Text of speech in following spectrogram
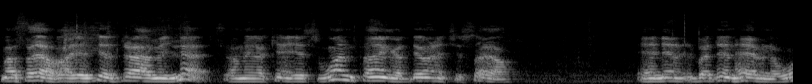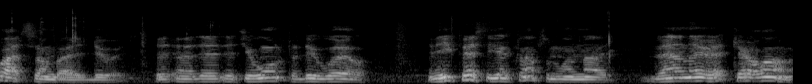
myself. I, it just drives me nuts. I mean, I can't. It's one thing of doing it yourself, and then but then having to watch somebody do it uh, that, that you want to do well. And he pitched against Clemson one night down there at Carolina,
